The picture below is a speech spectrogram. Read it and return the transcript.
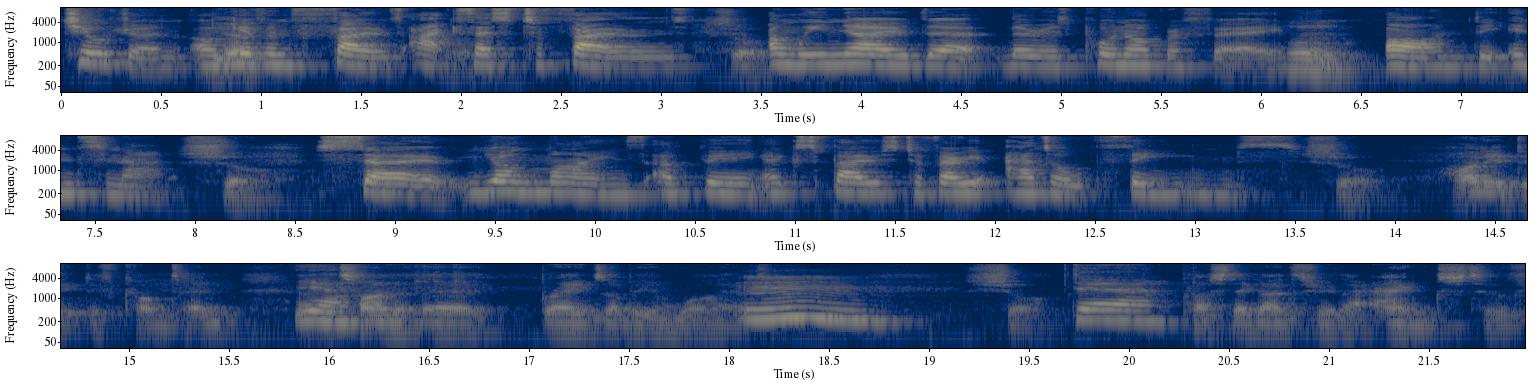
children are Yeah. given phones, access to phones, So and we know that there is pornography mm, on the internet. sure. So young minds are being exposed to very adult themes. Sure. Highly addictive content at Yeah. the time that their brains are being wired. Mm. Sure. Yeah. Plus, they're going through that angst of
